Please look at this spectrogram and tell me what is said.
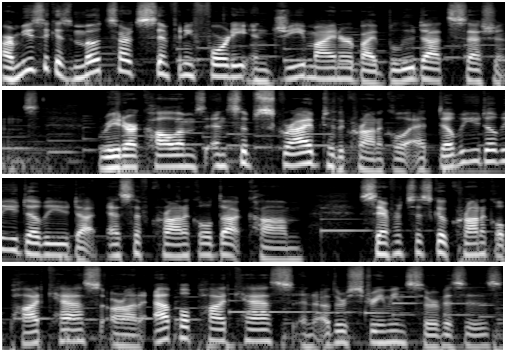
Our music is Mozart's Symphony 40 in G minor by Blue Dot Sessions. Read our columns and subscribe to the Chronicle at www.sfchronicle.com. San Francisco Chronicle podcasts are on Apple Podcasts and other streaming services.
